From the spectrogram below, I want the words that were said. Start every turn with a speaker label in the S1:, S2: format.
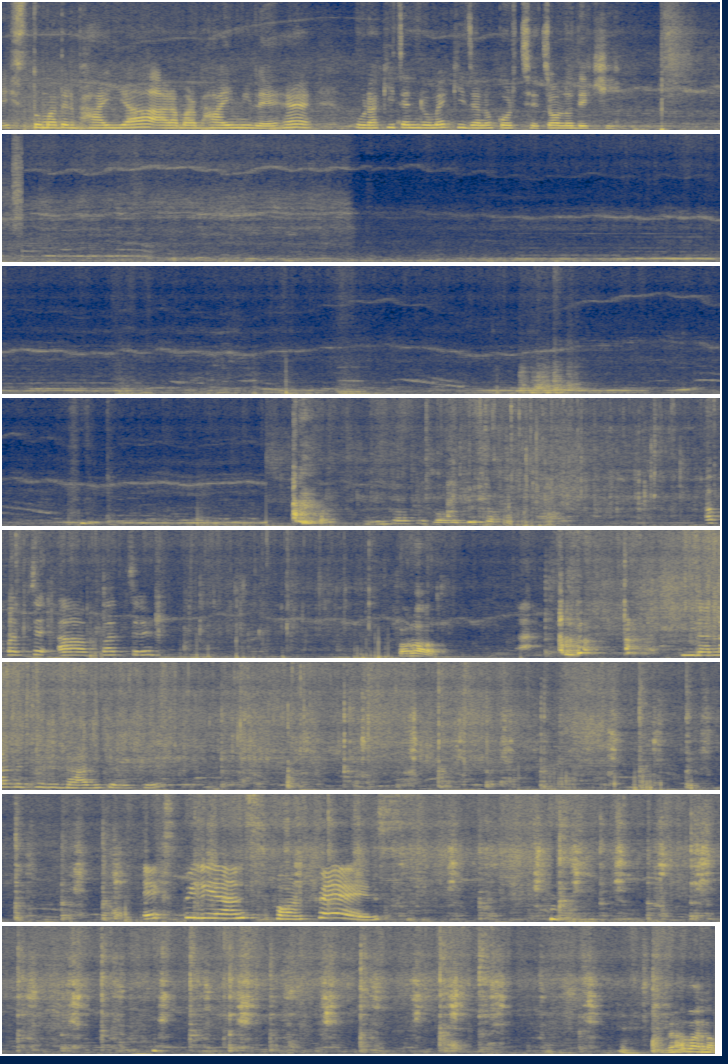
S1: এই তোমাদের ভাইয়া আর আমার ভাই মিলে হ্যাঁ? ওরা কিচেন রুমে কি যেন করছে চলো দেখি। আপাচ্ছে আপাচ্ছে
S2: সরাও
S1: কি রান্না করছে যে ঝা দিতে দেখে এক্সপিরিয়েন্স ফর ফেস
S2: দেখা যায় না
